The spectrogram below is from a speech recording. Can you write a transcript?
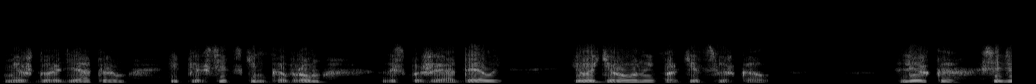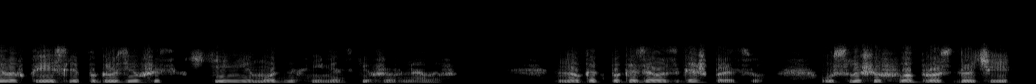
между радиатором и персидским ковром госпожи Аделы, и лакированный паркет сверкал. Лирка сидела в кресле, погрузившись в чтение модных немецких журналов. Но, как показалось Гашпорацу, услышав вопрос дочери,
